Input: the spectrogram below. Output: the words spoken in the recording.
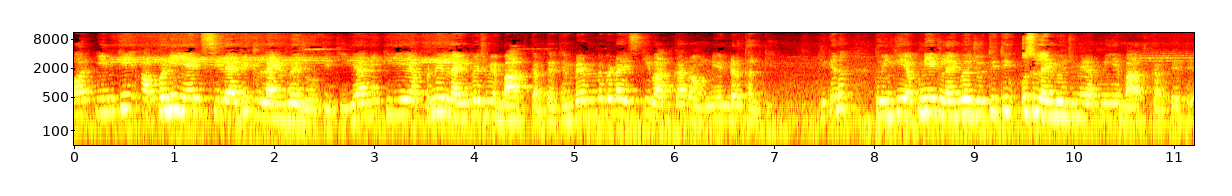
और इनकी अपनी एक सिलेबिक लैंग्वेज होती थी, यानी कि ये अपने लैंग्वेज में बात करते थे। मैं बेटा इसकी बात कर रहा हूँ नियंडरथल की, ठीक है ना? तो इनकी अपनी एक लैंग्वेज होती थी, उस लैंग्वेज में अपनी ये बात करते थे।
